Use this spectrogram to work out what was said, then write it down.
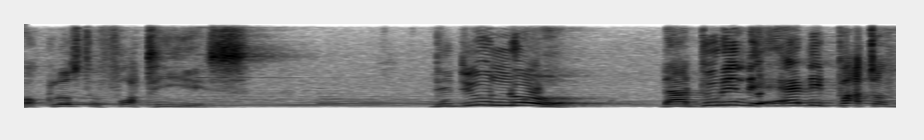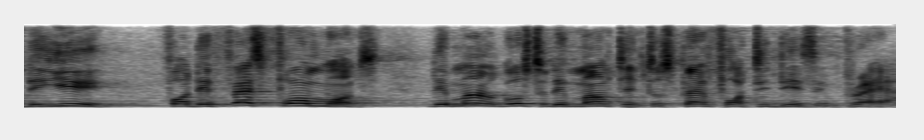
for close to 40 years. Did you know that during the early part of the year, for the first four months, the man goes to the mountain to spend 40 days in prayer?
